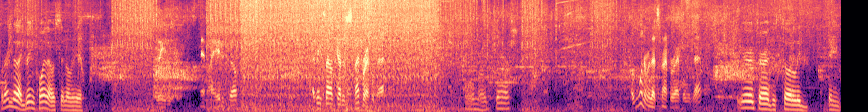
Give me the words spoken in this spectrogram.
What happened to that green coin that was sitting over here? I think it just MIA'd itself. I think Styles got his sniper rifle back. Oh my gosh. I was wondering where that sniper rifle was at. Your turret just totally been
